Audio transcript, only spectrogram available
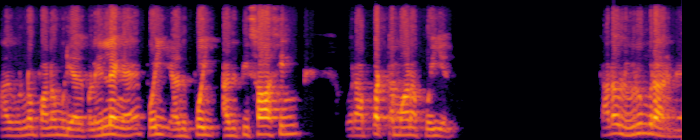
அது ஒன்றும் பண்ண முடியாது போல. இல்லைங்க பொய் அது பொய். அது பிசாசின் ஒரு அப்பட்டமான பொய் அது. கடவுள் விரும்புறாருங்க.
